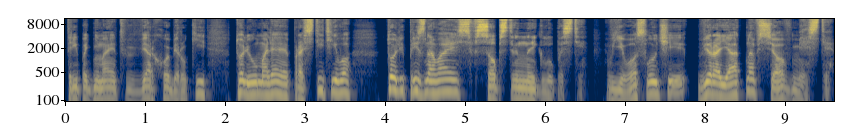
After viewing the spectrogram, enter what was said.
Три поднимает вверх обе руки, то ли умоляя простить его, то ли признаваясь в собственной глупости. В его случае, вероятно, все вместе.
